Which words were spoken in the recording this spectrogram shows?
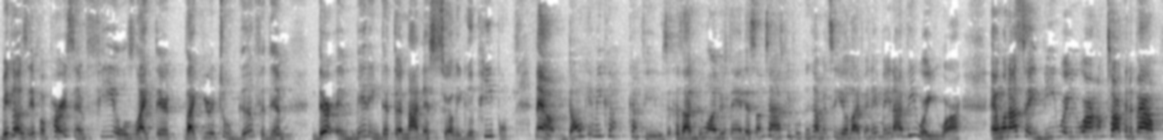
Because if a person feels like they're like you're too good for them, they're admitting that they're not necessarily good people. Now, don't get me com- confused because I do understand that sometimes people can come into your life and they may not be where you are. And when I say be where you are, I'm talking about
